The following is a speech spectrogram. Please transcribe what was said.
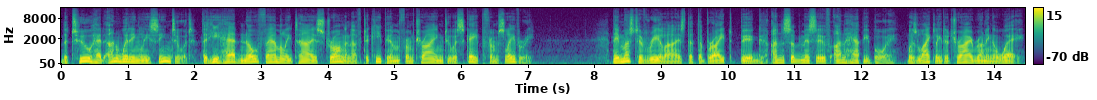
the two had unwittingly seen to it that he had no family ties strong enough to keep him from trying to escape from slavery. They must have realized that the bright, big, unsubmissive, unhappy boy was likely to try running away,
